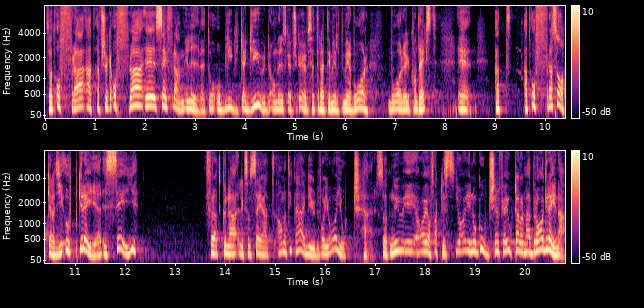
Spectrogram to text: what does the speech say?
Så att, offra, att, att försöka offra eh, sig fram i livet och, och blidka Gud, om vi nu ska försöka översätta det till lite mer vår, vår kontext. Eh, att, att offra saker, att ge upp grejer i sig för att kunna liksom säga att ja, men titta här Gud vad jag har gjort här. Så att nu är, har jag faktiskt, jag är nog godkänd för jag har gjort alla de här bra grejerna.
